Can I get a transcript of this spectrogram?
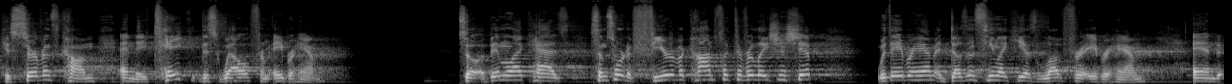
his servants come and they take this well from Abraham. So Abimelech has some sort of fear of a conflict of relationship with Abraham. It doesn't seem like he has love for Abraham. And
